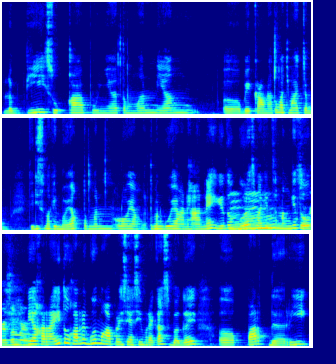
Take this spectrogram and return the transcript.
lebih suka punya temen yang eh, backgroundnya tuh macem-macem. Jadi semakin banyak temen lo yang temen gue yang aneh-aneh gitu, gue Hmm, semakin seneng gitu. Seneng. Ya karena itu karena gue mengapresiasi mereka sebagai eh, part dari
